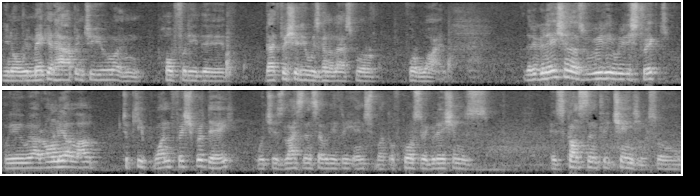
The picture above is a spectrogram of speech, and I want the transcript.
you know we'll make it happen to you, and hopefully the that fishery is going to last for for a while. The regulation is really really strict. We, we are only allowed to keep one fish per day, which is less than 73 inch, but of course regulation is is constantly changing, so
